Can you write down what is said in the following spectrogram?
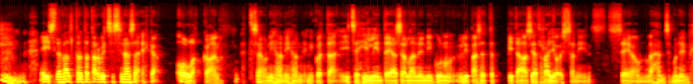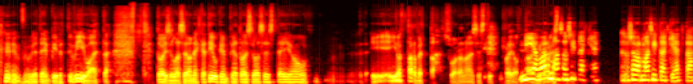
Hmm. Ei sitä välttämättä tarvitse sinänsä ehkä ollakaan. Että se on ihan, ihan niin kuin, että itse hillintä ja sellainen niin kuin ylipäänsä, että pitää asiat rajoissa, niin se on vähän semmoinen veteen piirretty viiva, että toisilla se on ehkä tiukempi ja toisilla se sitten ei ole, ei, ei ole tarvetta suoranaisesti rajoittaa. Niin ja varmaan se on sitäkin, se on varmaan sitäkin, että,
